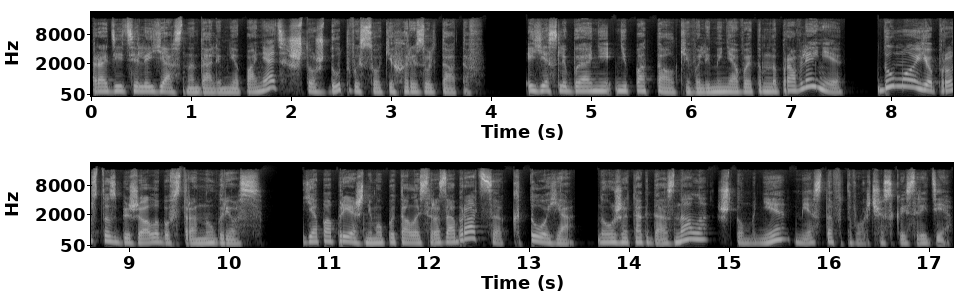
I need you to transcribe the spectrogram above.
Родители ясно дали мне понять, что ждут высоких результатов. И если бы они не подталкивали меня в этом направлении, думаю, я просто сбежала бы в страну грез. Я по-прежнему пыталась разобраться, кто я, но уже тогда знала, что мне место в творческой среде.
